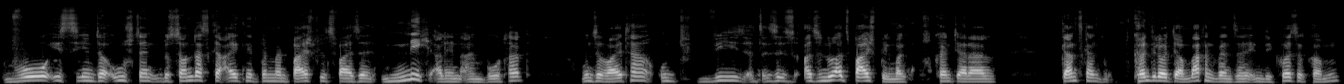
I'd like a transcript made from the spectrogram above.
Wo ist sie unter Umständen besonders geeignet, wenn man beispielsweise nicht alle in einem Boot hat und so weiter? Und wie, das ist also nur als Beispiel, man könnte ja da ganz, ganz, können die Leute ja machen, wenn sie in die Kurse kommen,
